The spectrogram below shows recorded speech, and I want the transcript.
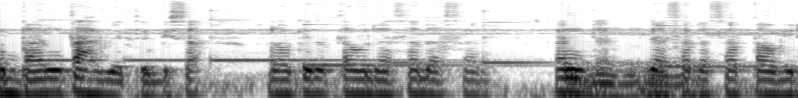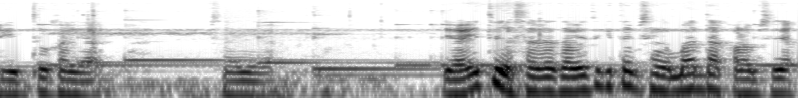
membantah gitu bisa. Kalau kita tahu dasar-dasar kan hmm. dasar-dasar tauhid itu kayak misalnya ya itu ya salah satu itu kita bisa ngebantah. Kalau misalnya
